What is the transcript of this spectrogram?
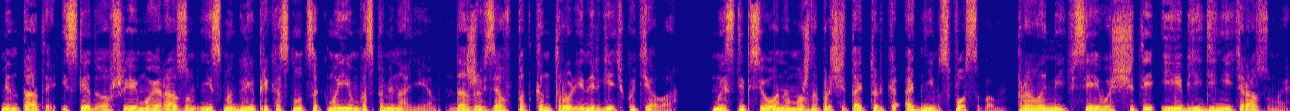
Ментаты, исследовавшие мой разум, не смогли прикоснуться к моим воспоминаниям, даже взяв под контроль энергетику тела. Мысли Псиона можно прочитать только одним способом – проломить все его щиты и объединить разумы.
